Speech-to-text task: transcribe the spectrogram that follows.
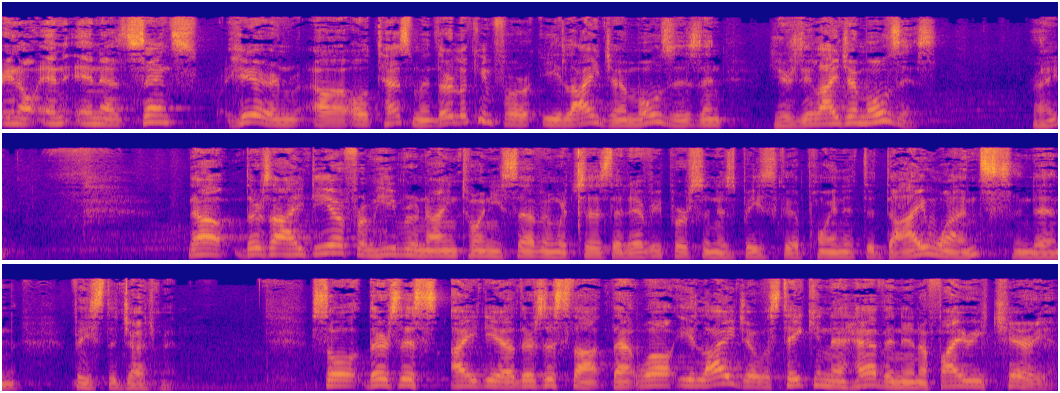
you know, in, in a sense, here in uh, Old Testament, they're looking for Elijah, Moses, and here's Elijah, Moses, right? Now, there's an idea from Hebrew 9:27 which says that every person is basically appointed to die once and then face the judgment. So there's this idea, there's this thought that well, Elijah was taken to heaven in a fiery chariot.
